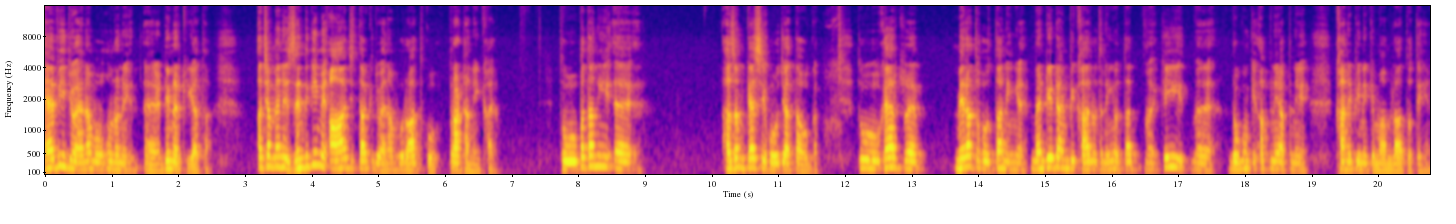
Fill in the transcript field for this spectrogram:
ہیوی جو ہے نا، وہ انہوں نے ڈنر کیا تھا۔ اچھا میں نے زندگی میں آج تک جو ہے نا، وہ رات کو پراٹھا نہیں کھایا۔ تو پتہ نہیں ہضم کیسے ہو جاتا ہوگا۔ تو خیر میرا تو ہوتا نہیں ہے۔ میں ڈے ٹائم بھی کھا لوں تو نہیں ہوتا۔ کئی لوگوں کے اپنے اپنے کھانے پینے کے معاملات ہوتے ہیں۔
